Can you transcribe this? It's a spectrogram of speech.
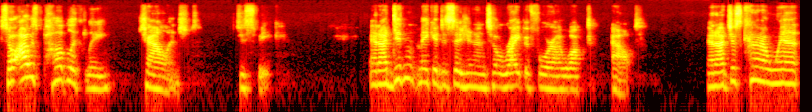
So I was publicly challenged to speak. And I didn't make a decision until right before I walked out. And I just kind of went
